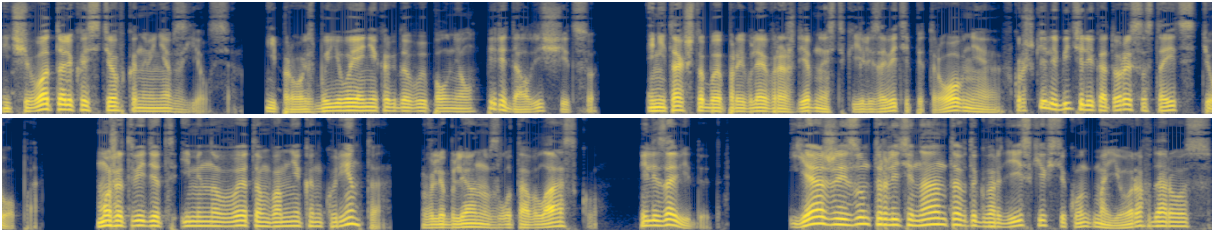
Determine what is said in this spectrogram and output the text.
И чего только Степка на меня взъелся. И просьбу его я некогда выполнил, передал вещицу. И не так, чтобы проявляя враждебность к Елизавете Петровне, в кружке любителей которой состоит Степа. Может, видят именно в этом во мне конкурента? Влюблен в Златовласку? Или завидует? Я же из унтер-лейтенантов до гвардейских секунд-майоров дорос,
